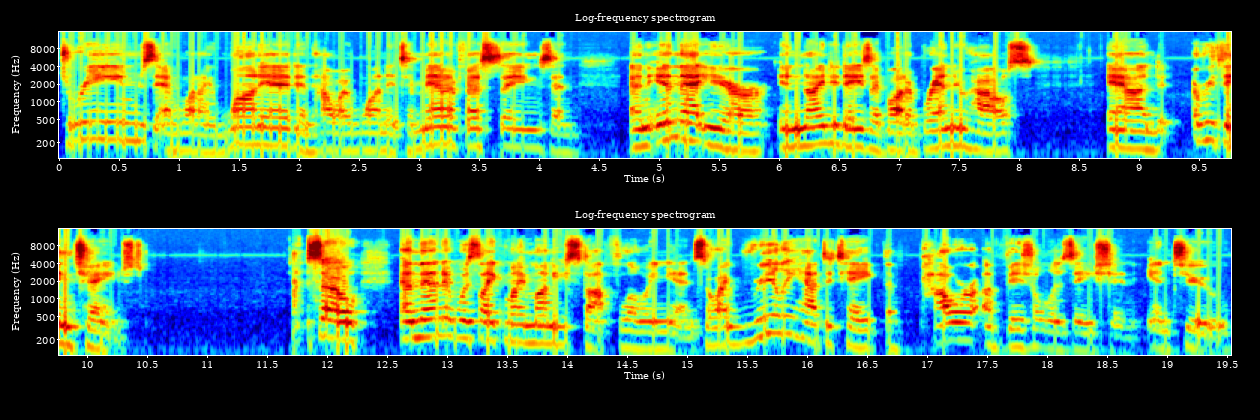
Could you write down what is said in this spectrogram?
dreams and what I wanted and how I wanted to manifest things. And and in that year, in 90 days, I bought a brand new house, and everything changed. So and then it was like my money stopped flowing in. So I really had to take the power of visualization into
